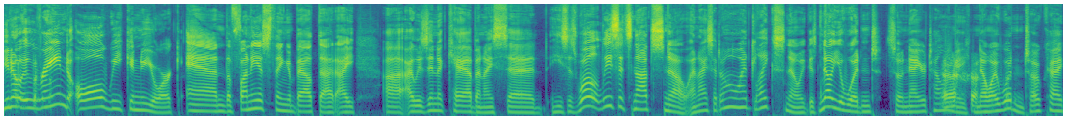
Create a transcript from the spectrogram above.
you know, it rained all week in New York. And the funniest thing about that, I uh, I was in a cab and I said, he says, well, at least it's not snow. And I said, oh, I'd like snow. He goes, no, you wouldn't. So now you're telling me, no, I wouldn't. Okay.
